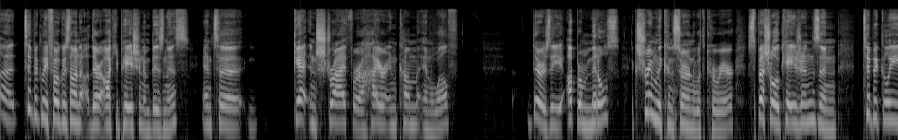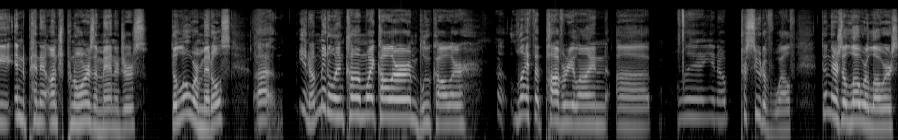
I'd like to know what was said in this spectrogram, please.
uh, typically focused on their occupation and business and to get and strive for a higher income and wealth. There's the upper middles, extremely concerned with career, special occasions, and typically independent entrepreneurs and managers. The lower middles, uh, you know, middle income, white collar and blue collar, uh, life at poverty line, uh, eh, you know, pursuit of wealth. Then there's the lower lowers,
